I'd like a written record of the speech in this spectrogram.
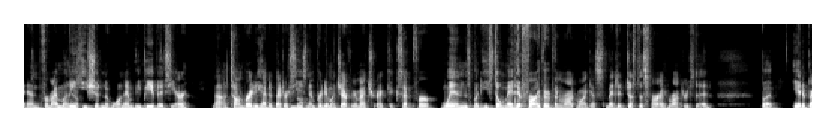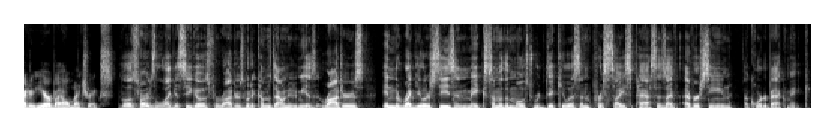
And for my money, Yep. he shouldn't have won MVP this year. Uh, Tom Brady had a better No. season in pretty much every metric except for wins, but he still made it farther than Rod. Well, I guess made it just as far as Rodgers did. But he had a better year by all metrics. Well, as far as legacy goes for Rodgers, what it comes down to to me is Rodgers in the regular season makes some of the most ridiculous and precise passes I've ever seen a quarterback make.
